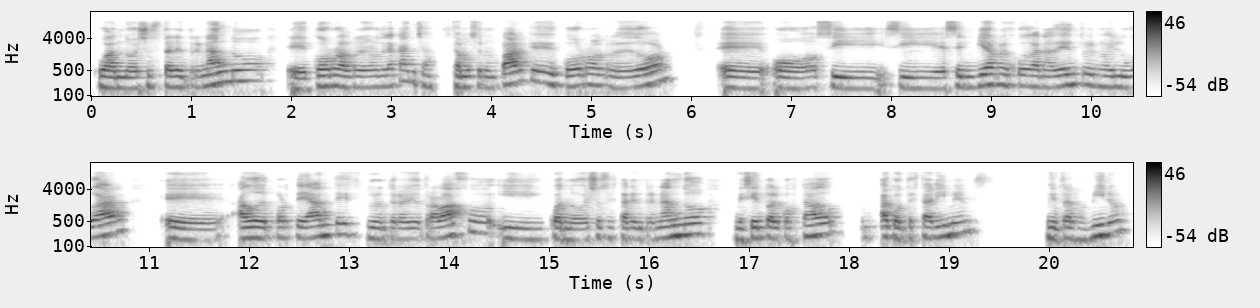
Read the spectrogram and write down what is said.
cuando ellos están entrenando, corro alrededor de la cancha. Estamos en un parque, corro alrededor. o si, si es invierno y juegan adentro y no hay lugar, eh, hago deporte antes, durante el horario de trabajo y cuando ellos están entrenando me siento al costado a contestar emails mientras los miro.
